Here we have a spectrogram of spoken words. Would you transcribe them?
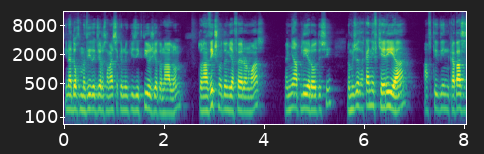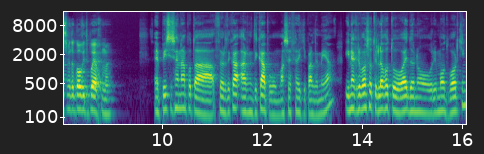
ή να το έχουμε δει, δεν ξέρω, στα μέσα κοινωνικής δικτύωσης για τον άλλον, το να δείξουμε το ενδιαφέρον μας με μια απλή ερώτηση, νομίζω θα κάνει ευκαιρία αυτή την κατάσταση με τον COVID που έχουμε. Επίσης, ένα από τα θεωρητικά αρνητικά που μας έφερε και η πανδημία είναι ακριβώς ότι λόγω του έντονου remote working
